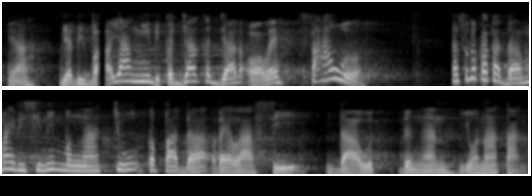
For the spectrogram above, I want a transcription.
ya dia dibayangi, dikejar-kejar oleh Saul. Nah, sudah kata damai di sini mengacu kepada relasi Daud dengan Yonatan.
